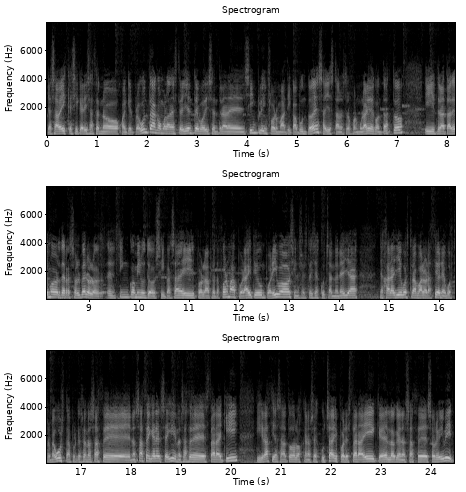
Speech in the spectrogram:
Ya sabéis que si queréis hacernos cualquier pregunta, como la de este oyente, podéis entrar en simpleinformática.es, ahí está nuestro formulario de contacto y trataremos de resolverlo en 5 minutos si pasáis por las plataformas, por iTunes, por Ivo, si nos estáis escuchando en ellas, dejar allí vuestras valoraciones, vuestro me gusta, porque eso nos hace, nos hace querer seguir, nos hace estar aquí y gracias a todos los que nos escucháis por estar ahí, que es lo que nos hace sobrevivir.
